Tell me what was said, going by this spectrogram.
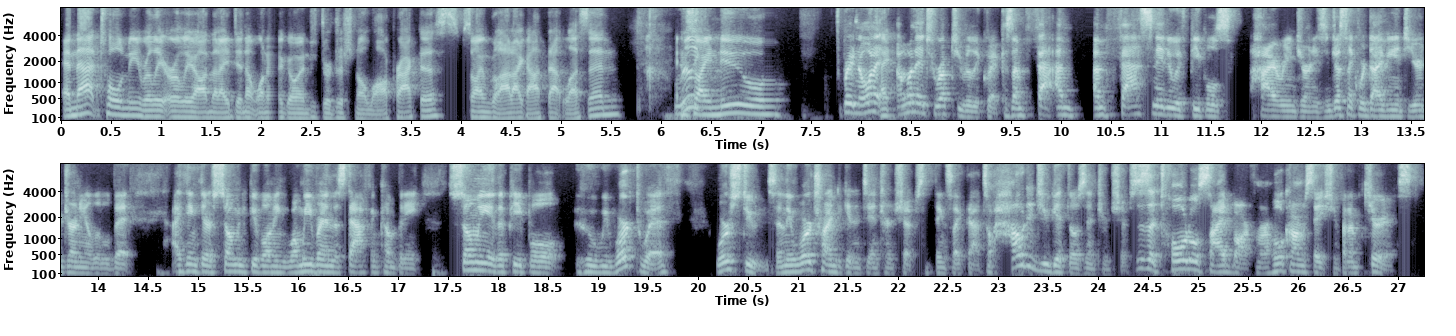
And that told me really early on that I didn't want to go into traditional law practice. So I'm glad I got that lesson. And Really? so I knew Braden, I want to I- I, want to interrupt you really quick because I'm fa- I'm I'm fascinated with people's hiring journeys, and just like we're diving into your journey a little bit, I think there's so many people. I mean, when we ran the staffing company, so many of the people who we worked with were students, and they were trying to get into internships and things like that. So, how did you get those internships? This is a total sidebar from our whole conversation, but I'm curious.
